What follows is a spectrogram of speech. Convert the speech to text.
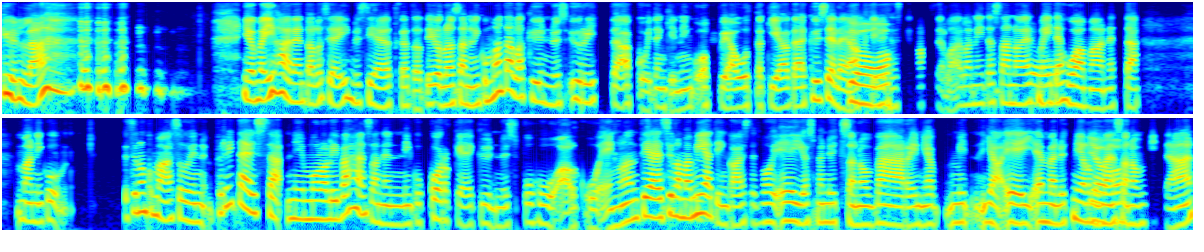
Kyllä. ja mä ihailen tällaisia ihmisiä, jotka, tot, joilla on sellainen niin kuin matala kynnys yrittää kuitenkin niin kuin oppia uutta kieltä ja kyselee Joo. aktiivisesti lapsen niitä sanoja. Että mä itse huomaan, että mä niin kuin silloin kun mä asuin Briteissä, niin mulla oli vähän sellainen niin kuin korkea kynnys puhua alkuun englantia. Ja silloin mä mm. mietin kanssa, että voi ei, jos mä nyt sanon väärin ja, ja ei, en mä nyt mieluummin mä en sano mitään.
